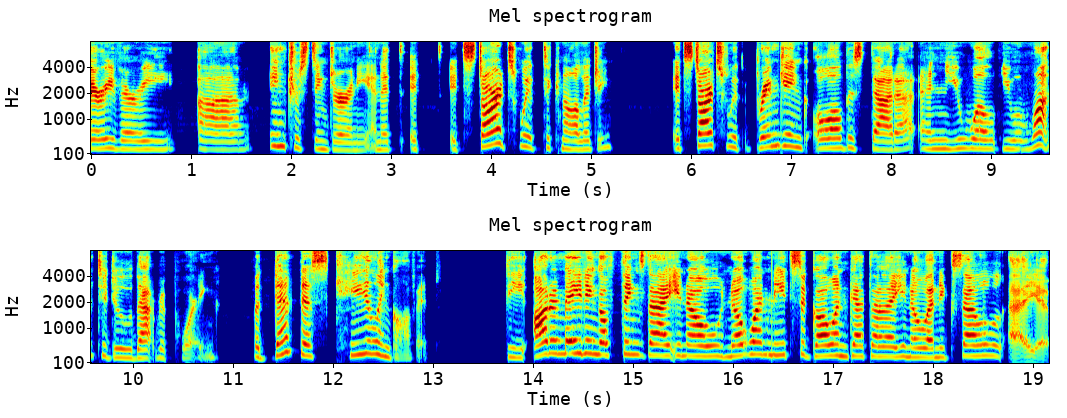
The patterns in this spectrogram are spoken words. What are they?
very very um, interesting journey, and it it it starts with technology. It starts with bringing all this data, and you will you will want to do that reporting. But then the scaling of it, the automating of things that, you know, no one needs to go and get a, you know, an Excel uh,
